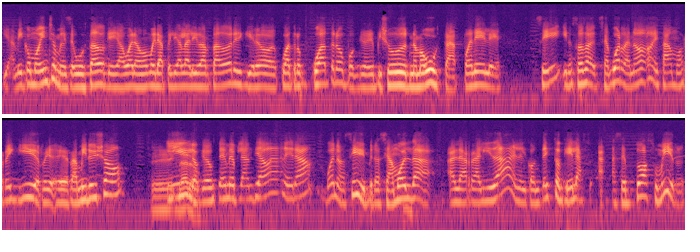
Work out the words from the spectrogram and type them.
Y a mí como hincha me hubiese gustado que diga, bueno, vamos a ir a pelear la Libertadores y quiero 4-4 porque Pichud no me gusta, ponele. ¿Sí? Y nosotros, ¿se acuerdan, no? Estábamos Ricky, eh, Ramiro y yo. Sí, y claro. lo que ustedes me planteaban era, bueno, sí, pero se amolda a la realidad en el contexto que él aceptó asumir.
